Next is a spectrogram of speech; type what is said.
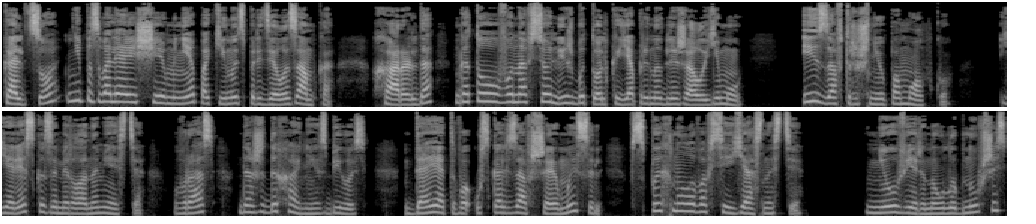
Кольцо, не позволяющее мне покинуть пределы замка. Харальда, готового на все, лишь бы только я принадлежала ему и завтрашнюю помолвку. Я резко замерла на месте, в раз даже дыхание сбилось. До этого ускользавшая мысль вспыхнула во всей ясности. Неуверенно улыбнувшись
